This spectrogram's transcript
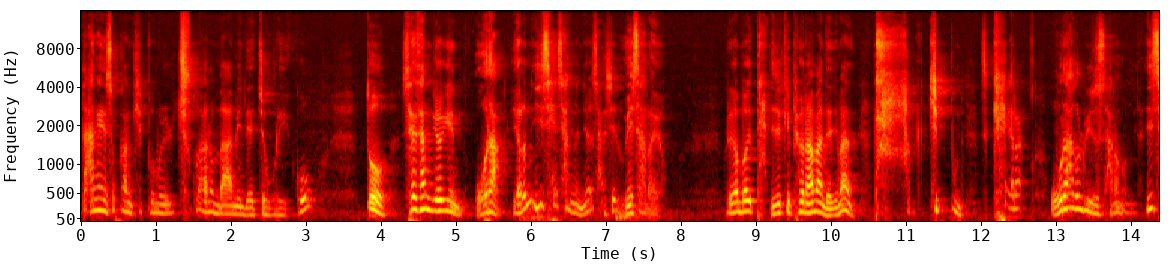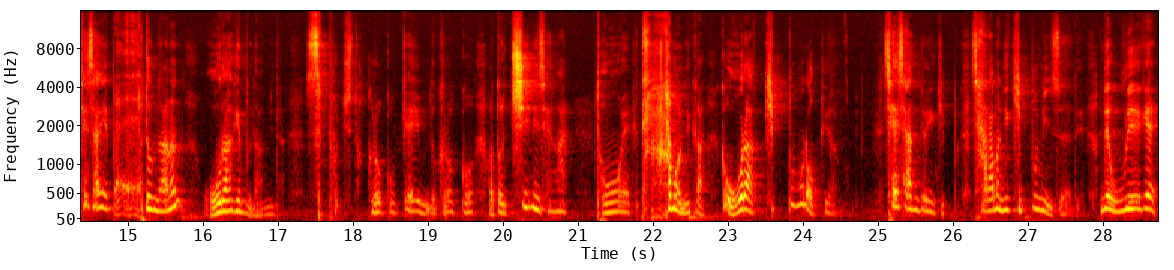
땅에 속한 기쁨을 추구하는 마음이 내적으로 있고 또 세상적인 오락, 여러분 이 세상은요 사실 왜 살아요? 우리가 뭐 다 이렇게 표현하면 안 되지만 다 기쁨, 쾌락, 오락을 위해서 사는 겁니다. 이 세상에 모두 나는 오락의 문화입니다. 스포츠도 그렇고 게임도 그렇고 어떤 취미 생활, 동호회 다 뭡니까? 그 오락, 기쁨을 얻기 위한 겁니다. 세상적인 기쁨. 사람은 이 기쁨이 있어야 돼요. 근데 우리에게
